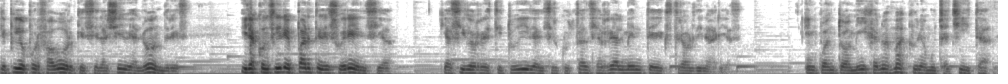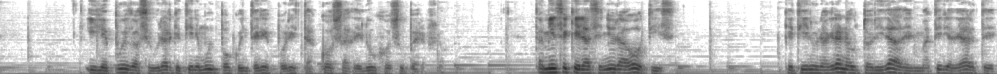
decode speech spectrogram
Le pido por favor que se las lleve a Londres y las considere parte de su herencia, que ha sido restituida en circunstancias realmente extraordinarias. En cuanto a mi hija, no es más que una muchachita, y le puedo asegurar que tiene muy poco interés por estas cosas de lujo superfluo. También sé que la señora Otis, que tiene una gran autoridad en materia de arte,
